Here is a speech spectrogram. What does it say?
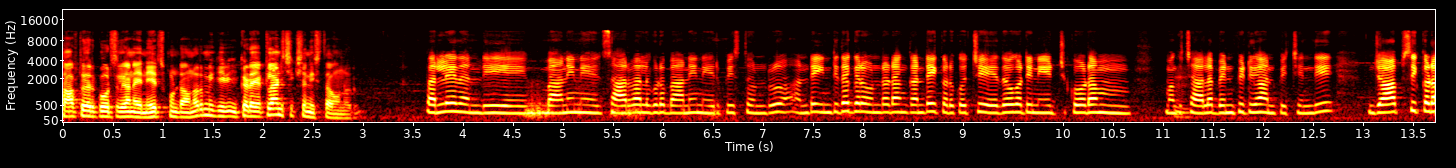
సాఫ్ట్వేర్ కోర్సులు కానీ నేర్చుకుంటా ఉన్నారు మీకు ఇక్కడ ఎట్లాంటి శిక్షణ ఇస్తూ ఉన్నారు? పర్లేదండి బాగానే నే సార్ వాళ్ళు కూడా బాగానే నేర్పిస్తుండ్రు. అంటే ఇంటి దగ్గర ఉండడం కంటే ఇక్కడికి వచ్చి ఏదో ఒకటి నేర్చుకోవడం మాకు చాలా బెనిఫిట్గా అనిపించింది. జాబ్స్ ఇక్కడ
